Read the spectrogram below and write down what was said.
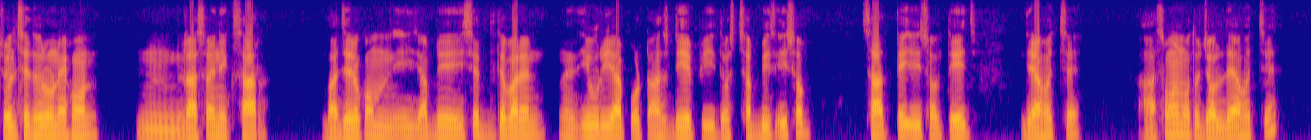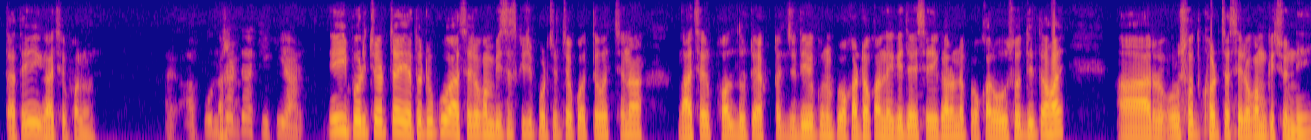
চলছে ধরুন এখন রাসায়নিক সার। বা যেরকম এই আপনি ইসে দিতে পারেন মানে ইউরিয়া পটাশ ডিএপি দশ ছাব্বিশ এইসব সার তেজ এইসব তেজ দেওয়া হচ্ছে। আর সময় মতো জল দেওয়া হচ্ছে তাতেই গাছে ফলন। পরিচর্যা কি কি আর? এই পরিচর্যা এতটুকু আর সেরকম বিশেষ কিছু পরিচর্যা করতে হচ্ছে না। গাছের ফল দুটো একটা যদি কোনো পোকা টোকা লেগে যায় সেই কারণে পোকার ঔষধ দিতে হয়। আর ঔষধ খরচা সেরকম কিছু নেই।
